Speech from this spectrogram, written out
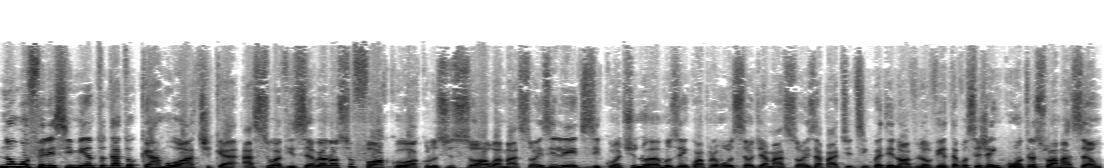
Num oferecimento da Ducarmo Ótica, a sua visão é o nosso foco. Óculos de sol, armações e lentes. E continuamos hein, com a promoção de armações a partir de R$ 59,90 você já encontra a sua armação.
